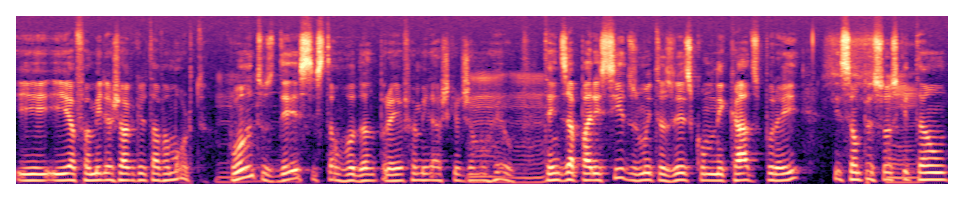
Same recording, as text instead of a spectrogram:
e, e a família achava que ele estava morto. Uhum. Quantos desses estão rodando por aí? A família acha que ele já morreu. Uhum. Tem desaparecidos, muitas vezes comunicados por aí, que são pessoas que Sim. estão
